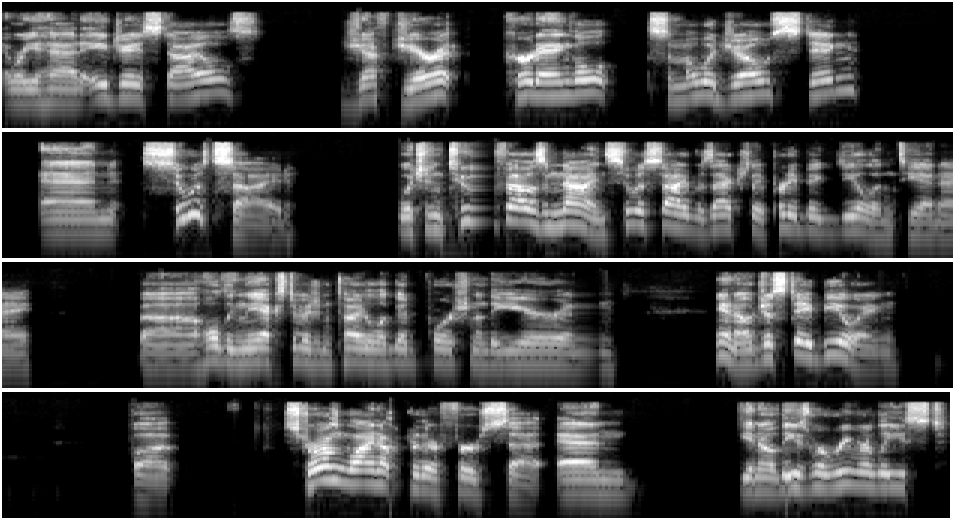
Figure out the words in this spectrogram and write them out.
where you had AJ Styles, Jeff Jarrett, Kurt Angle, Samoa Joe, Sting, and Suicide, which in 2009, Suicide was actually a pretty big deal in TNA, uh, holding the X Division title a good portion of the year and, you know, just debuting but strong lineup for their first set. And, you know, these were re released.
